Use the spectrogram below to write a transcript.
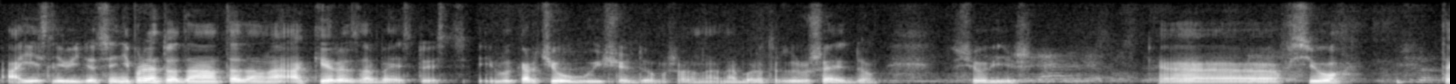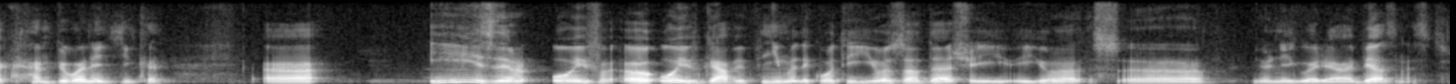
А если ведет себя неправильно, то тогда, тогда она акера забайс, то есть и выкорчевывающая дом, что она, наоборот, разрушает дом. Все, видишь, э, все так амбивалентненько. Э, Изер ойв габи пнима. Так вот, ее задача, ее, вернее говоря, обязанность,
